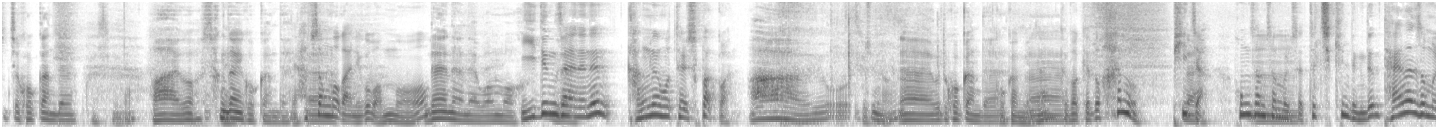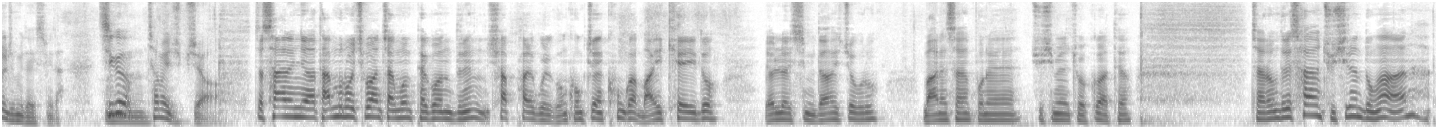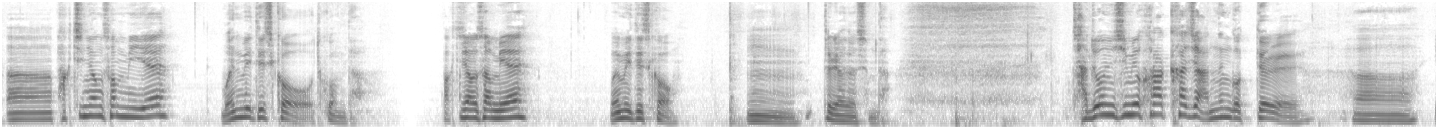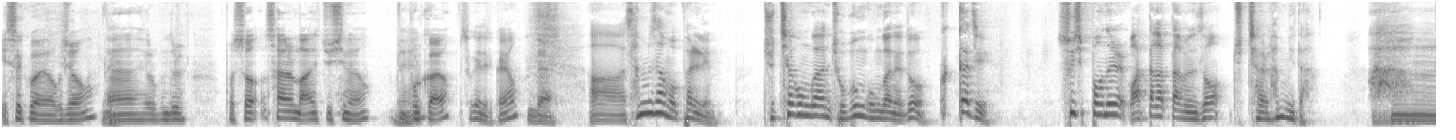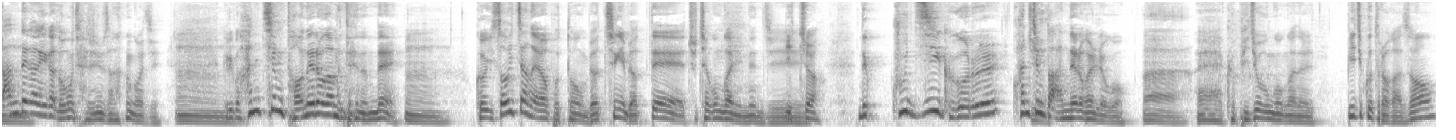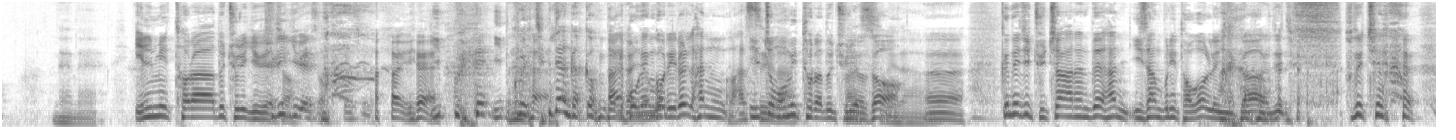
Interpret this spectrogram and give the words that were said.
진짜 고가인데. 그렇습니다. 와 이거 상당히 고가인데. 네, 합성목 아니고 원목. 네네네 원목. 2등 사연에는 강릉 호텔 숙박권. 아 이거 좀 네, 이것도 고가인데. 고가입니다. 네. 그 밖에도 한우, 피자, 네. 홍삼 선물 세트, 치킨 등등 다양한 선물 준비되어 있습니다. 지금 음. 참여해 주십시오. 자, 사연은요, 단문 50원, 장문 100원 드는 샵8910, 공짜의 콩과 마이케이도 열려 있습니다. 이쪽으로 많은 사연 보내 주시면 좋을 것 같아요. 자, 여러분들이 사연 주시는 동안, 아, 박진영 선미의 When We Disco 듣고 옵니다. 박진영 선미의 When We Disco. 음, 들려드렸습니다. 자존심이 허락하지 않는 것들, 아, 있을 거예요. 그죠? 네. 여러분들 벌써 사연을 많이 주시네요. 좀 네. 볼까요? 소개해 드릴까요? 네. 아, 3358님. 주차 공간 좁은 공간에도 끝까지 수십 번을 왔다 갔다 하면서 주차를 합니다. 아, 딴데 가기가 너무 자존심 상한 거지. 음, 그리고 한층 더 내려가면 되는데 음, 거기 써 있잖아요. 보통 몇 층에 몇 대 주차 공간이 있는지. 있죠. 근데 굳이 그거를 한층 더 안 내려가려고. 네. 네, 그 비좁은 공간을 삐집고 들어가서 네네. 1미터라도 줄이기 위해서. 줄이기 위해서. 그렇습니다. 예. 입구에, 입구에 최대한 가까운 나의 보행거리를 한 맞습니다. 1.5m라도 줄여서. 맞습니다. 예. 근데 이제 주차하는데 한 2, 3분이 더 걸리니까 이제 도대체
